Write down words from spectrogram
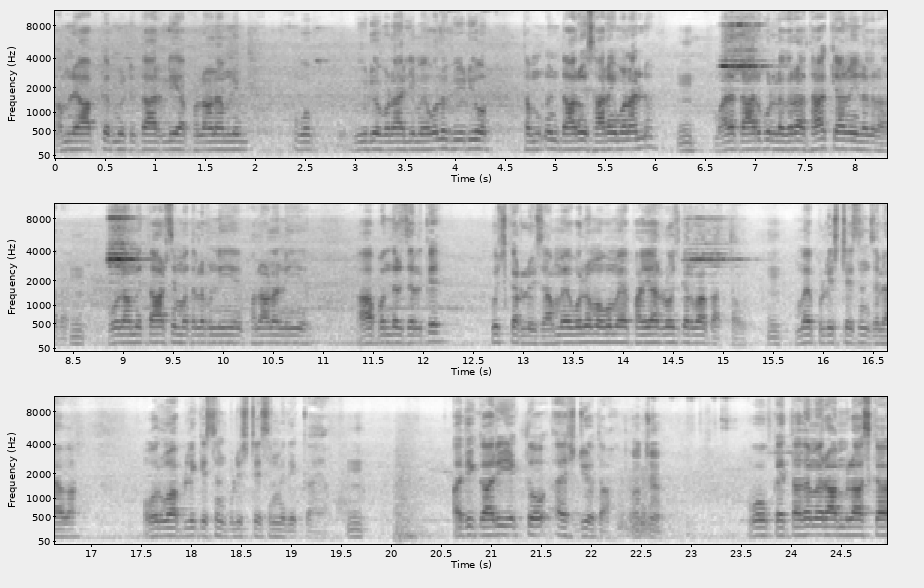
हमने आपका मीटर तार लिया फलाना हमने वो वीडियो बना ली। मैं बोला वीडियो तुम इन तारों की सारे बना लो। हमारे तार को लग रहा था क्या नहीं लग रहा था? बोला हमें तार से मतलब नहीं है फलाना नहीं है। आप अंदर चल के कुछ कर लो साहब मैं बोला मैं एफ़ आई आर रोज़ करवा के आता हूँ। मैं पुलिस स्टेशन चला गया और वो अप्लीकेशन पुलिस स्टेशन में देख के आया। अधिकारी एक तो एस डी ओ था। अच्छा। वो कहता था मैं रामविलास का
